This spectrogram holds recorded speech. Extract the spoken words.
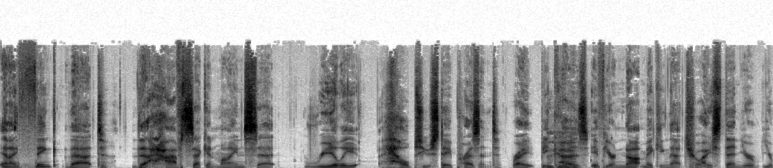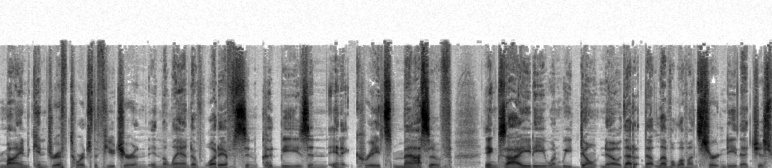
And I think that the half second mindset really helps you stay present, right? Mm-hmm. Because if you're not making that choice, then your your mind can drift towards the future and in the land of what ifs and could be's and, and it creates massive anxiety when we don't know that that level of uncertainty that just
